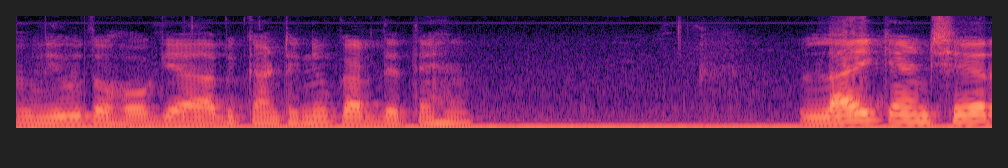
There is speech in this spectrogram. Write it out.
व्यू तो हो गया, अभी कंटिन्यू कर देते हैं। Like and share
